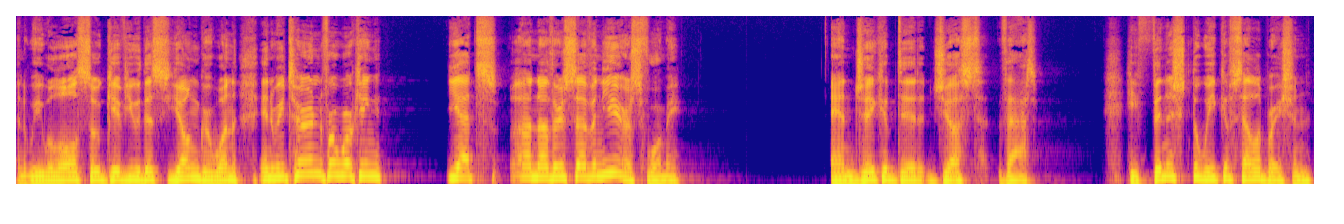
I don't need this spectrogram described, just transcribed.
and we will also give you this younger one in return for working yet another seven years for me. And Jacob did just that. He finished the week of celebration,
